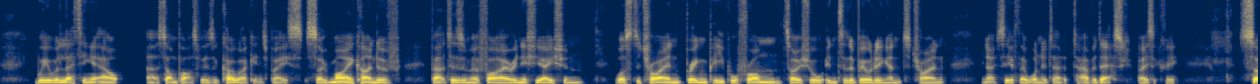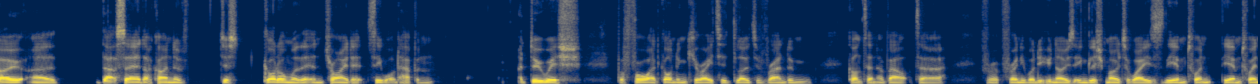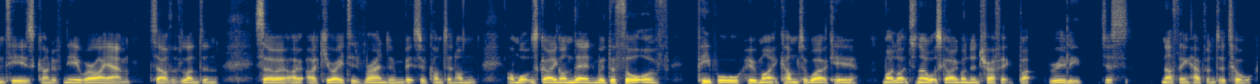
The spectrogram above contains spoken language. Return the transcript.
We were letting it out uh, some parts of it as a co-working space. So my kind of baptism of fire initiation was to try and bring people from social into the building and to try and you know see if they wanted to to have a desk basically. So uh, that said, I kind of just got on with it and tried it, see what would happen. I do wish before I'd gone and curated loads of random content about uh, for for anybody who knows English motorways. The M20 the M20 is kind of near where I am, south of London. So uh, I, I curated random bits of content on on what was going on then, with the thought of people who might come to work here might like to know what's going on in traffic, but really just nothing happened at all.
